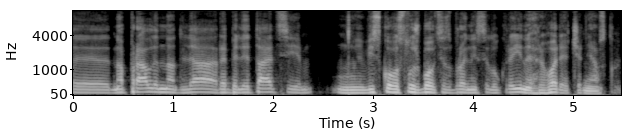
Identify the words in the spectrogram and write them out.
е, направлена для реабілітації військовослужбовця Збройних сил України Григорія Чернявського.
